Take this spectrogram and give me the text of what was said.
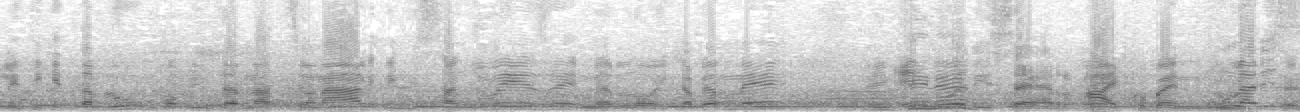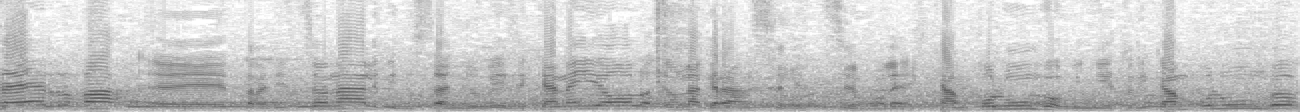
l'etichetta blu un po' più internazionale, quindi sangiovese, merlot e cabernet, E infine? due riserve. Ah, ecco, ben una riserva eh, tradizionale, quindi sangiovese e canaiolo e una gran selezione. Campolungo, vigneto di Campolungo,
